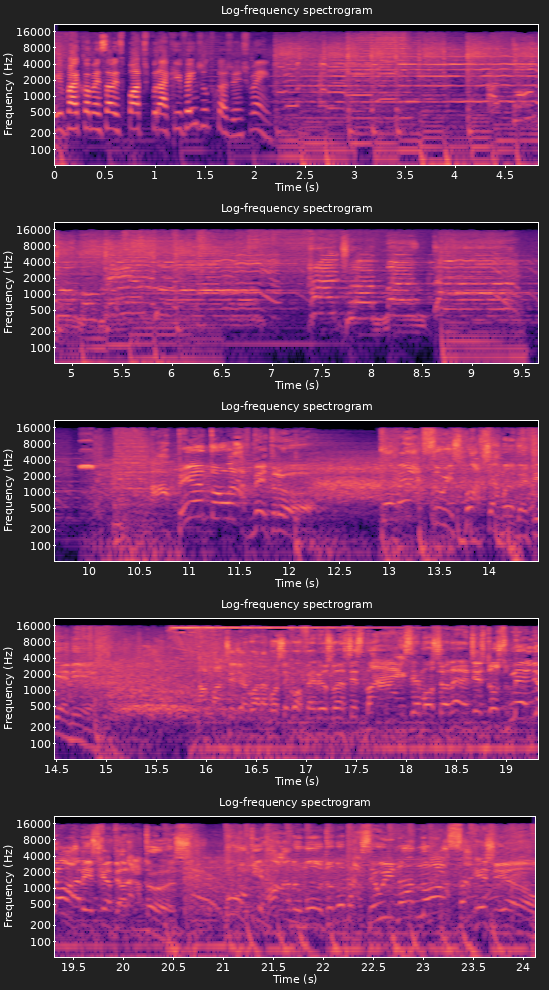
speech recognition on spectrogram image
E vai começar o esporte por aqui. Vem junto com a gente, vem. A todo momento, Rádio Amanda. Apito o árbitro. Começa o Esporte Amanda FM. A partir de agora você confere os lances mais emocionantes dos melhores campeonatos. O que rola no mundo, no Brasil e na nossa região.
